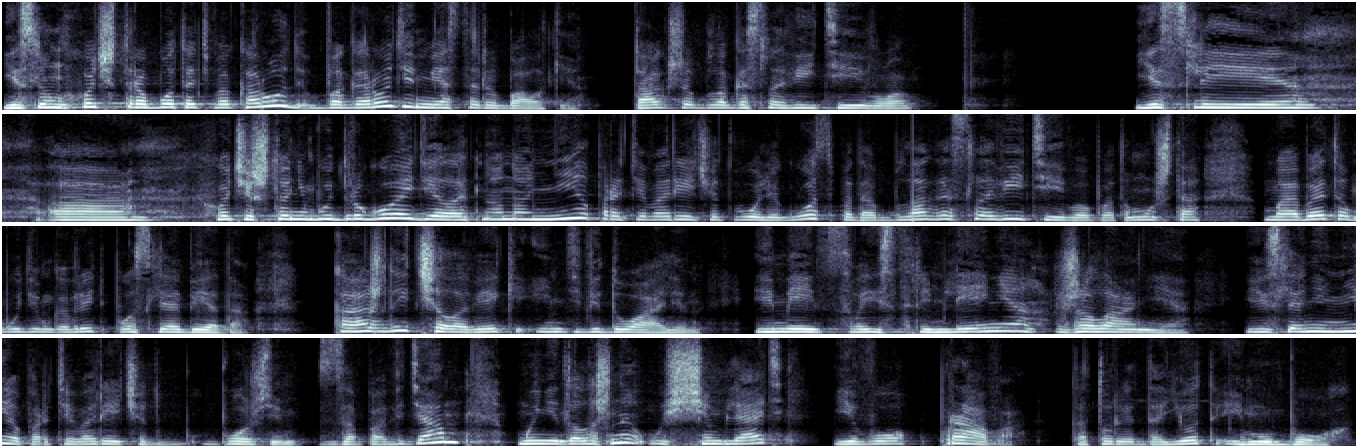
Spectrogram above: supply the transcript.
Если он хочет работать в огороде, в огороде вместо рыбалки, также благословите его. Если а, хочет что-нибудь другое делать, но оно не противоречит воле Господа, благословите его, потому что мы об этом будем говорить после обеда. Каждый человек индивидуален, имеет свои стремления, желания. И если они не противоречат Божьим заповедям, мы не должны ущемлять его право – который дает ему Бог.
